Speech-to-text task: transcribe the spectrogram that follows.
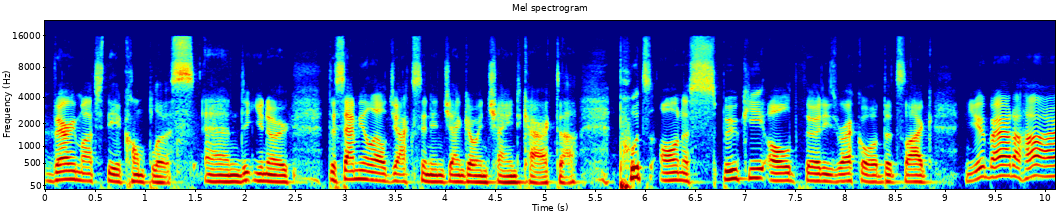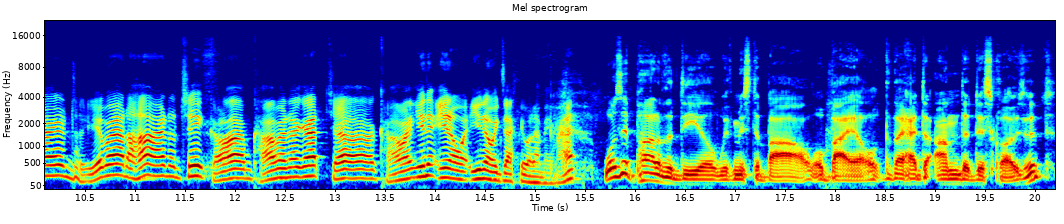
very much the accomplice and, you know, the Samuel L. Jackson in Django Unchained character, puts on a spooky old 30s record that's like, you better hide, you better hide and seek, I'm coming to get you, coming. You know, you know what, you know exactly what I mean, right? Was it part of the deal with Mr. Bale or Bale that they had to under disclose it?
